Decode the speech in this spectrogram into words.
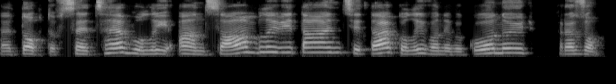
е, тобто все це були ансамблеві танці, так, коли вони виконують разом.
